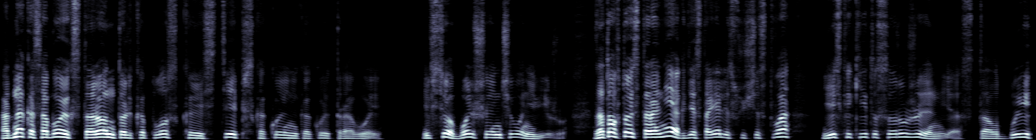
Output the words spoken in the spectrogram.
однако с обоих сторон только плоская степь с какой-никакой травой. И все, больше я ничего не вижу. Зато в той стороне, где стояли существа, есть какие-то сооружения, столбы,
